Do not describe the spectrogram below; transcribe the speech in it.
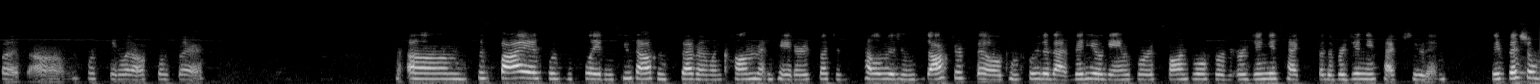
But um, let's see what else was there. Um, this bias was displayed in 2007 when commentators such as television's Dr. Phil concluded that video games were responsible for Virginia Tech for the Virginia Tech shooting. The official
